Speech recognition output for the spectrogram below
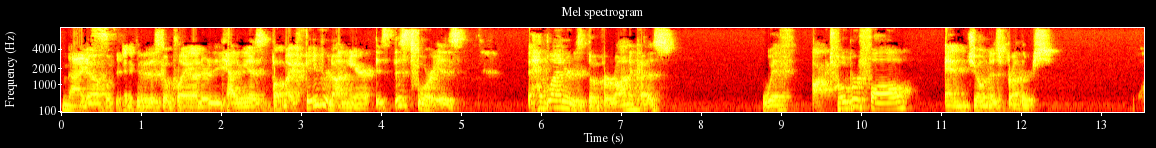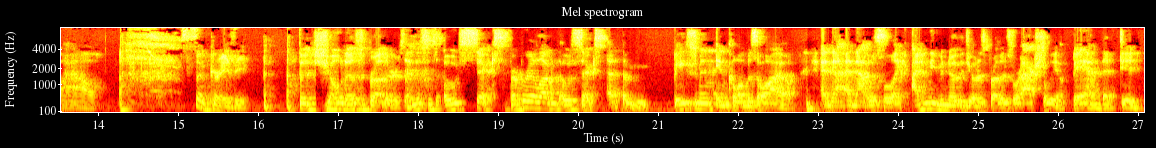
Nice. you know with panic at the disco playing under the academy is. But my favorite on here is this tour is the headliner is the veronicas with october fall and jonas brothers. Wow, so crazy. the Jonas Brothers, and this is 06, February 11th, 06, at the basement in Columbus, Ohio, and that and that was like I didn't even know the Jonas Brothers were actually a band that did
